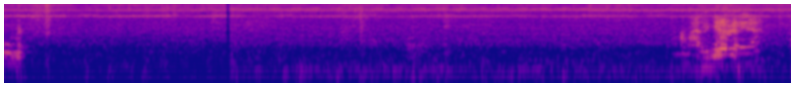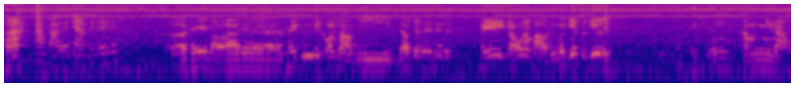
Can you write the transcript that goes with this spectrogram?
Ở Thì đưa đi. đây Hả? Đây Ờ, thế bảo là thấy cái con bảo vì giao cho nên thế cháu nó bảo thì nó biết thôi chứ thì xuống thăm như nào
